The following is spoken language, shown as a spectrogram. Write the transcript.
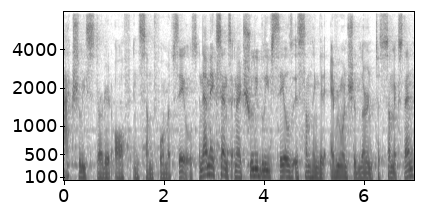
actually started off in some form of sales. And that makes sense. And I truly believe sales is something something that everyone should learn to some extent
